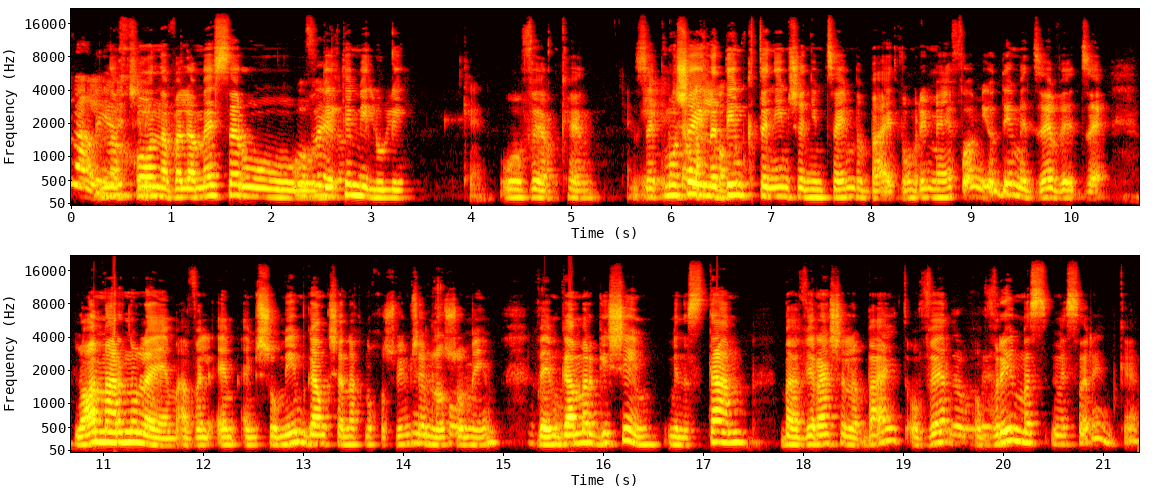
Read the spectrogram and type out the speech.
דבר לילד שלי. נכון, אבל המסר הוא. בלתי מילולי. כן. הוא עובר, כן. כן, זה כמו שילדים. קטנים שנמצאים בבית ואומרים מאיפה הם יודעים את זה ואת זה. לא אמרנו להם, אבל הם, הם שומעים גם כשאנחנו חושבים שהם לא נכון. שומעים, והם גם מרגישים, מן הסתם, באווירה של הבית עובר, עובר. עוברים מס, מסרים, כן.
